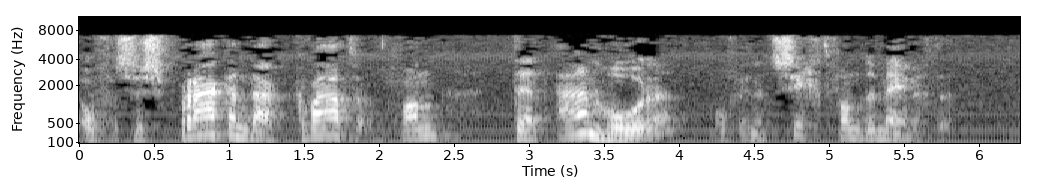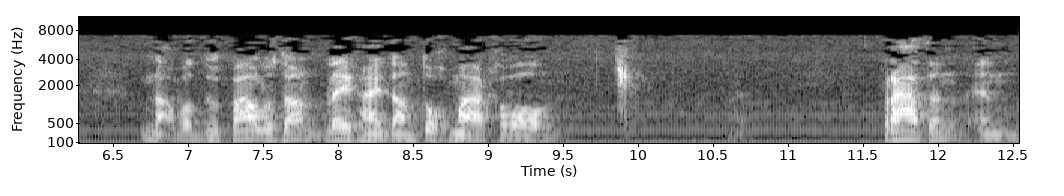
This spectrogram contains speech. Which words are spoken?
of ze spraken daar kwaad van ten aanhoren, of in het zicht van de menigte. Nou, wat doet Paulus dan? Bleef hij dan toch maar gewoon praten en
